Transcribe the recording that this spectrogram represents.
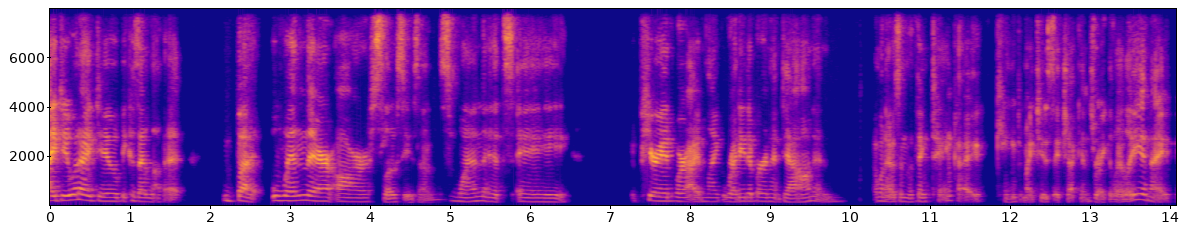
I do what I do because I love it. But when there are slow seasons, when it's a period where I'm like ready to burn it down, and when I was in the think tank, I came to my Tuesday check ins regularly and I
